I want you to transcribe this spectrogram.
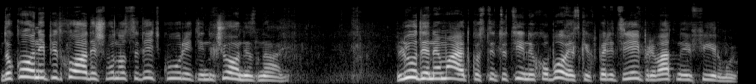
До кого не підходиш, воно сидить, курить і нічого не знає. Люди не мають конституційних обов'язків перед цією приватною фірмою.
